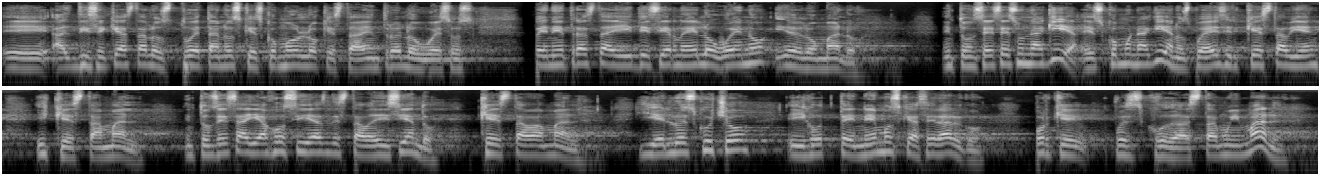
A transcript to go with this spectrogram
Eh, dice que hasta los tuétanos, que es como lo que está dentro de los huesos, penetra hasta ahí, discierne de lo bueno y de lo malo. Entonces es una guía, es como una guía, nos puede decir qué está bien y qué está mal. Entonces ahí a Josías le estaba diciendo qué estaba mal. Y él lo escuchó y dijo, tenemos que hacer algo, porque pues Judá está muy mal.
